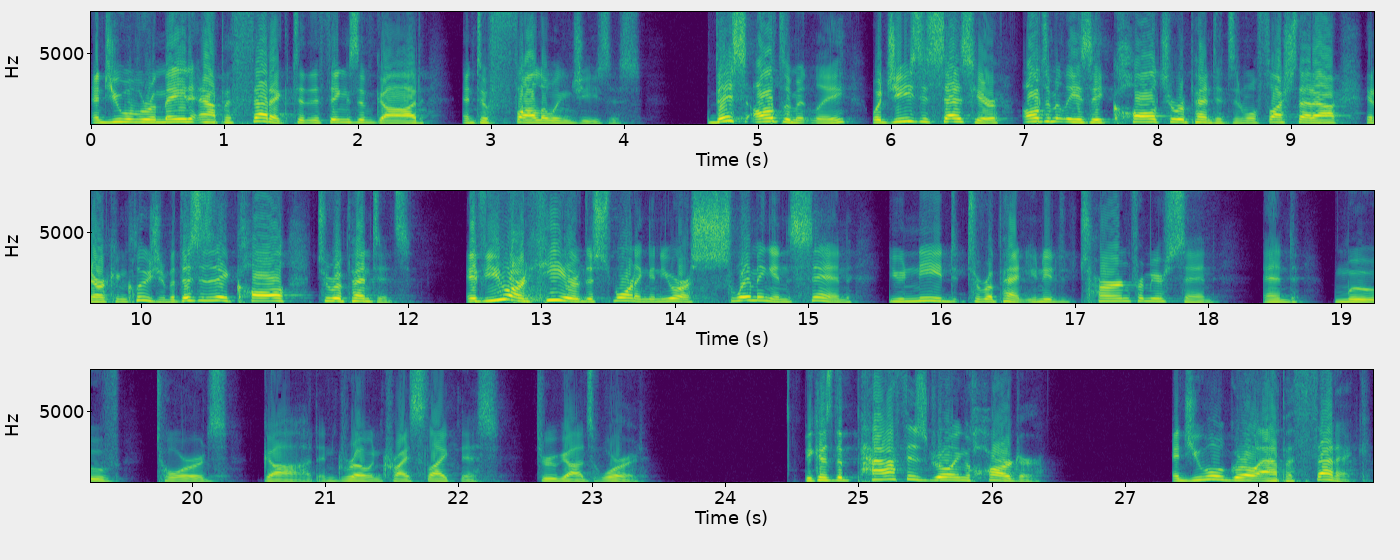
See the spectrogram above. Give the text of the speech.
And you will remain apathetic to the things of God and to following Jesus. This ultimately, what Jesus says here, ultimately is a call to repentance, and we'll flesh that out in our conclusion. But this is a call to repentance. If you are here this morning and you are swimming in sin, you need to repent. You need to turn from your sin and move towards God and grow in Christ's likeness through God's word. Because the path is growing harder, and you will grow apathetic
